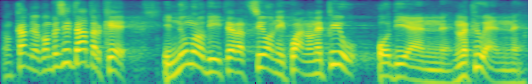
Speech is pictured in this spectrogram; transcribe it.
Non cambia la complessità perché il numero di iterazioni qua non è più O di n, non è più n,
